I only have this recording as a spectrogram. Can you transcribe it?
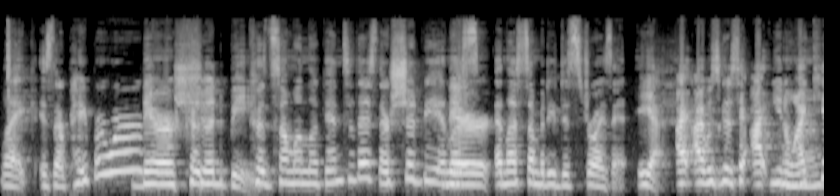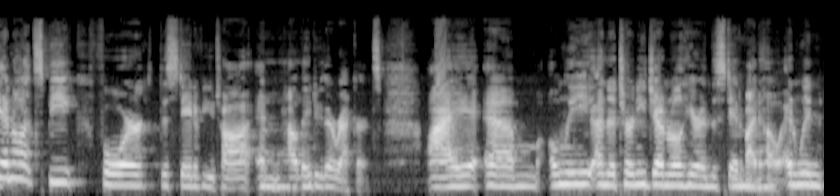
Like, is there paperwork? There could, should be. Could someone look into this? There should be, unless there, unless somebody destroys it. Yeah, I, I was going to say, I you know, uh-huh. I cannot speak for the state of Utah and uh-huh. how they do their records. I am only an attorney general here in the state mm-hmm. of Idaho. And when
